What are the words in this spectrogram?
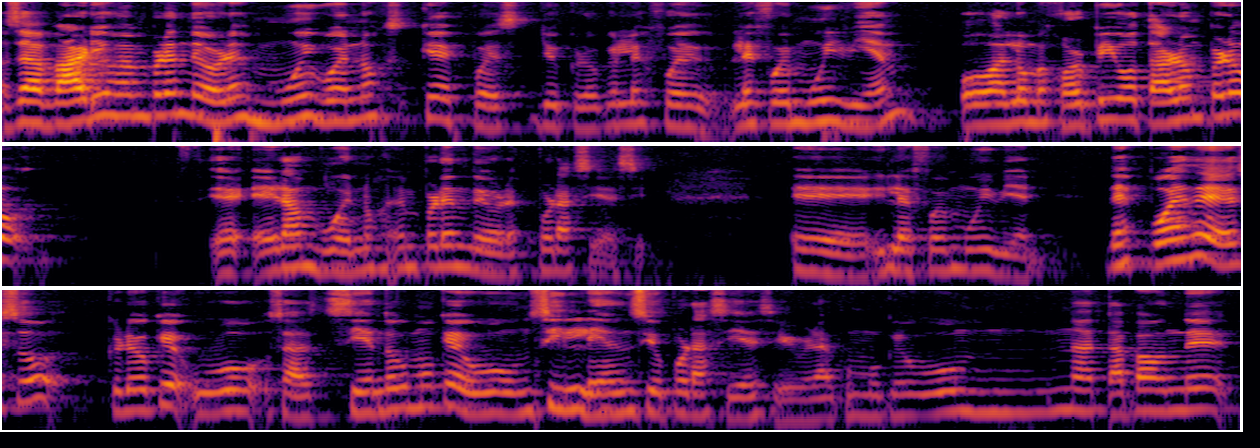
O sea, varios emprendedores muy buenos que después yo creo que les fue, les fue muy bien, o a lo mejor pivotaron, pero eh, eran buenos emprendedores, por así decir. Eh, y les fue muy bien. Después de eso, creo que hubo, o sea, siento como que hubo un silencio, por así decir, ¿verdad? Como que hubo una etapa donde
